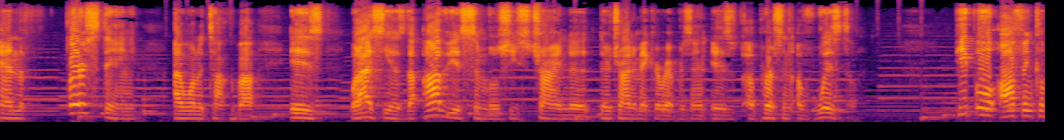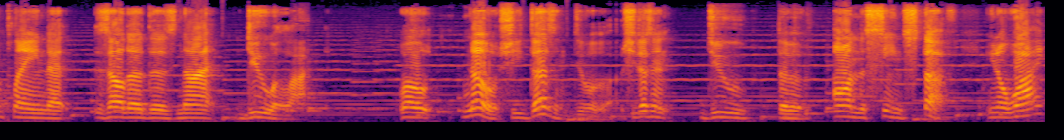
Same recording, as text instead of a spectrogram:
And the first thing I want to talk about is what I see as the obvious symbol she's trying to they're trying to make her represent is a person of wisdom. People often complain that Zelda does not do a lot. Well, no, she doesn't do a lot. She doesn't do the on the scene stuff. You know why?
